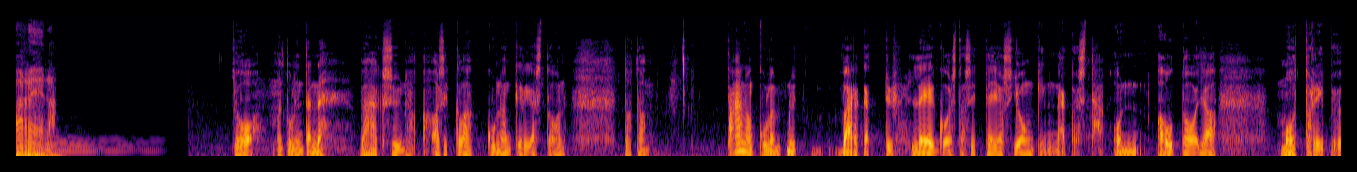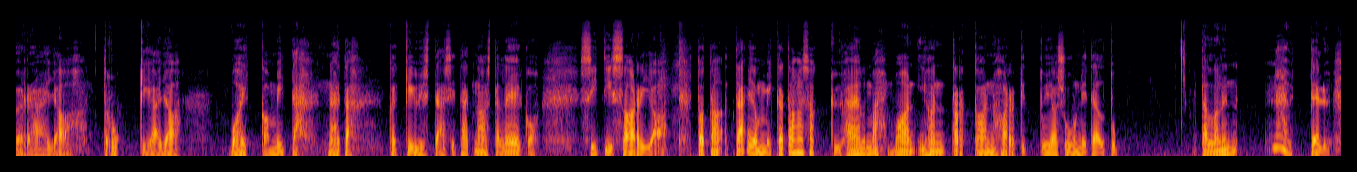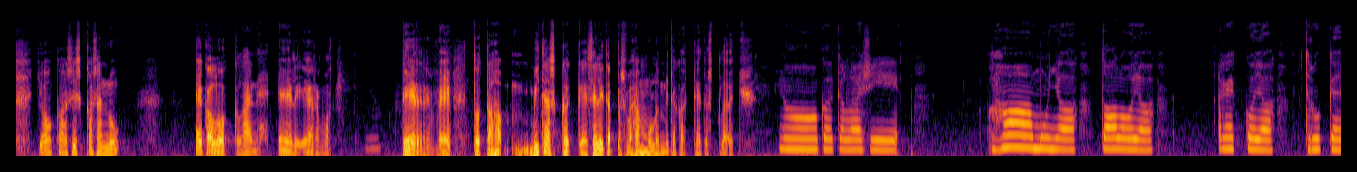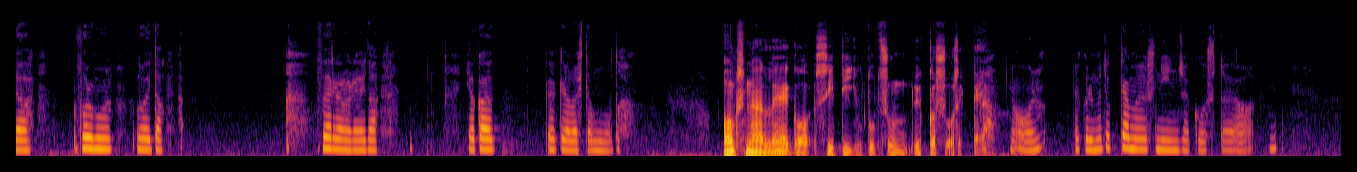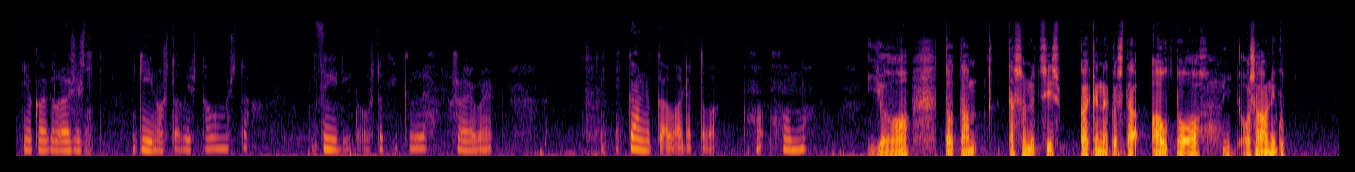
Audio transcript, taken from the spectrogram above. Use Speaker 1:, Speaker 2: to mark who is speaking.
Speaker 1: Areena.
Speaker 2: Joo, mä tulin tänne Vääksyyn Asikkalan kunnankirjastoon. Tota, tähän on kuule nyt värkätty Legoista sitten jos jonkin näköistä. On autoa ja moottoripyörää ja trukkia ja vaikka mitä. Näitä kaikki yhdistää sitä, että nämä on sitä Lego City-sarjaa. Tota, tämä ei ole mikä tahansa kyhäelmä, vaan ihan tarkkaan harkittu ja suunniteltu tällainen näyttely, jonka on siis kasannut ekaluokkalainen Eeli Ervo. Terve. Tota, mitäs kaikkea, selitäpäs vähän mulle, mitä kaikkea tuosta löytyy.
Speaker 3: No kaikenlaisia haamuja, taloja, rekkoja, trukkeja, formuloita, Ferrareita ja kaikenlaista muuta.
Speaker 2: Onks nämä Lego City-jutut sun ykkössuosikkeja?
Speaker 3: No on. Ja kyllä mä tykkään myös Ninjakosta ja, ja kaikenlaisista kiinnostavista hommista. Videostakin kyllä. Se on sellainen kännykkään laidattava homma.
Speaker 2: Joo, tota, tässä on nyt siis kaiken näköistä autoa. Osa on niin kuin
